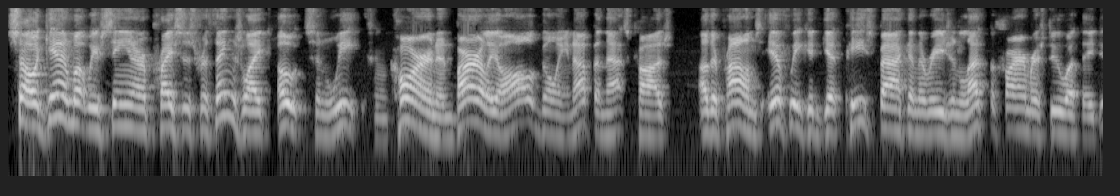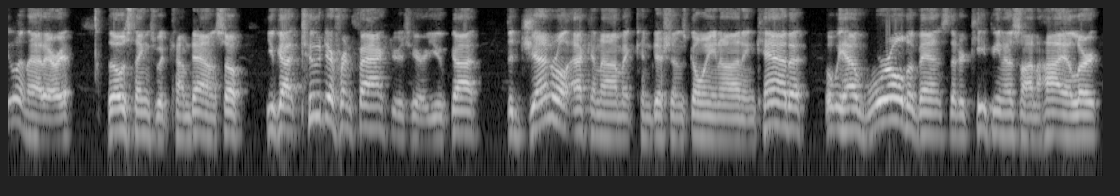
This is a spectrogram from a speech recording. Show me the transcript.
So, again, what we've seen are prices for things like oats and wheat and corn and barley all going up, and that's caused other problems. If we could get peace back in the region, let the farmers do what they do in that area, those things would come down. So, you've got two different factors here. You've got the general economic conditions going on in Canada, but we have world events that are keeping us on high alert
